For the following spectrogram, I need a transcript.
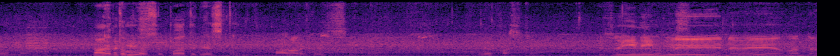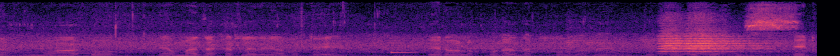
ఉన్నా. పాత గతంలో. పాత కేసు పాత కేసు. ఇదే ఫస్ట్. ఏంటంటే మాకు ఈ అమ్మాయి దక్కట్లేదు కాబట్టి వేరే వాళ్ళకి కూడా దక్కకూడదనే ఉద్దేశంతో ఎయిట్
